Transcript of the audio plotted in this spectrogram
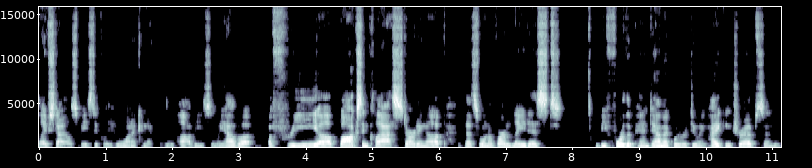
lifestyles, basically, who want to connect with new hobbies. And we have a, a free uh, boxing class starting up. That's one of our latest. Before the pandemic, we were doing hiking trips and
